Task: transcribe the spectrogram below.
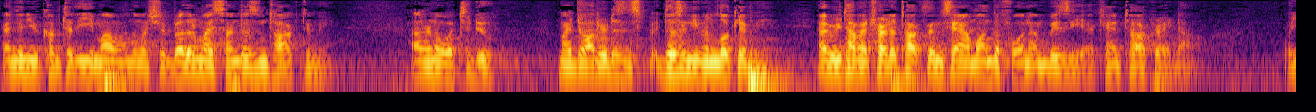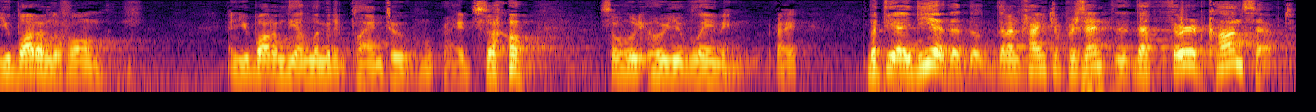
And then you come to the Imam of the Masjid, brother, my son doesn't talk to me. I don't know what to do. My daughter doesn't, doesn't even look at me. Every time I try to talk to them, say, I'm on the phone, I'm busy, I can't talk right now. Well, you bought him the phone. And you bought him the unlimited plan too, right? So, so who, who are you blaming, right? But the idea that, that I'm trying to present, that third concept,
